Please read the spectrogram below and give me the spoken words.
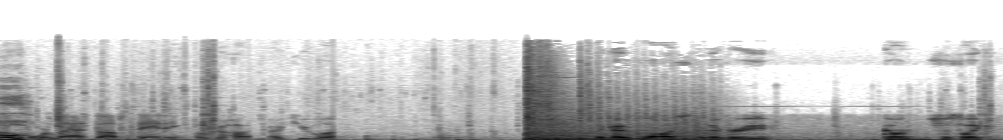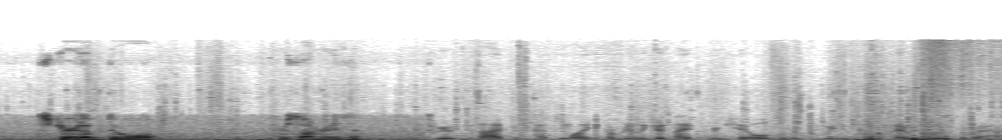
Oh. Op 4, last stop standing. Oh god. IQ left. Like I've lost every gun, it's just like straight up duel for some reason. It's weird because I've been having like a really good night for kills. We I always lose the round.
